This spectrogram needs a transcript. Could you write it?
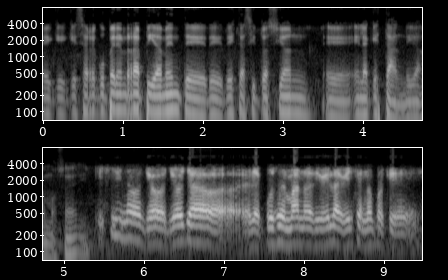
eh, que, se recuperen rápidamente de, esta situación eh, en la que están, digamos. ¿eh? Y sí, no, yo, yo ya le puse en mano de Dios y la Virgen, ¿no? Porque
